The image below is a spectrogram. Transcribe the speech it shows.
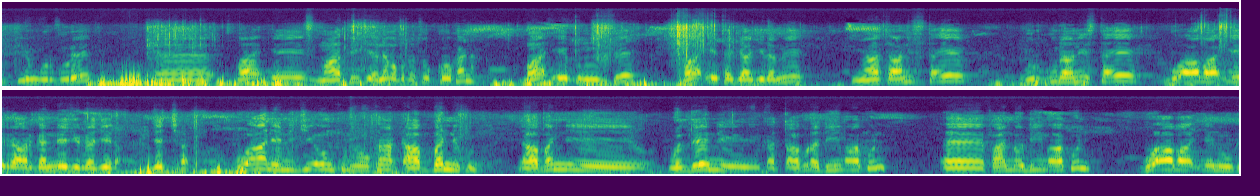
ittiin gurguree baay'ee maatii nama kudha tokkoo kana baay'ee kunuunsee baay'ee tajaajilamee nyaataanis ta'ee gurguraanis ta'ee bu'aa baay'ee irraa argannee jirra jechaadha. Bu'aan NGO'n kun yookaan dhaabbanni kun dhaabbanni waldeen qaxxaamura diimaa kun faannoo diimaa kun bu'aa baay'ee nuuf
